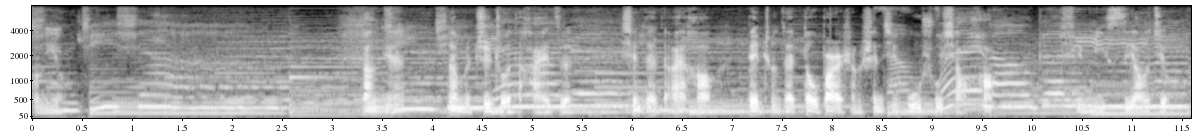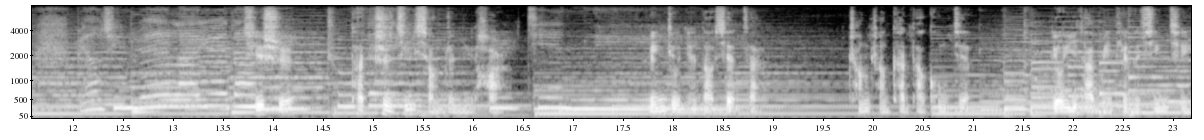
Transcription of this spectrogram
朋友。当年那么执着的孩子，现在的爱好变成在豆瓣上申请无数小号，寻觅四幺九。其实。他至今想着女孩。零九年到现在，常常看他空间，留意他每天的心情，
